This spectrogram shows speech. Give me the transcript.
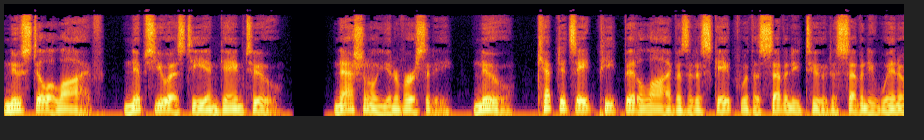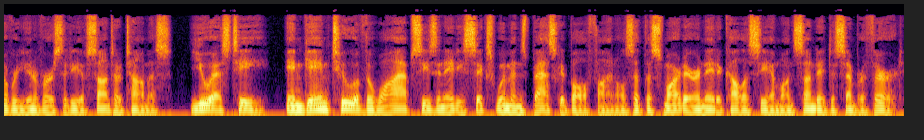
NU Still Alive, NIPS UST in Game 2. National University, NU, kept its 8-peat bid alive as it escaped with a 72-70 win over University of Santo Tomas, UST, in Game 2 of the UAAP Season 86 Women's Basketball Finals at the Smart Araneta Coliseum on Sunday, December 3.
